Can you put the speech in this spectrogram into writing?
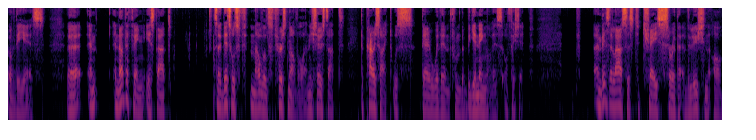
over the years. and another thing is that so this was Melville's first novel, and he shows that the parasite was there with him from the beginning of his authorship. And this allows us to trace sort of the evolution of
